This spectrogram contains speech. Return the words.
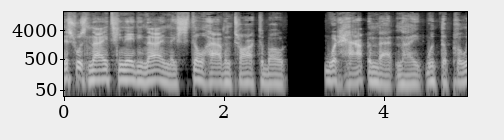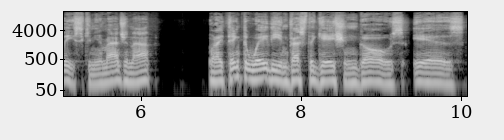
This was 1989. They still haven't talked about what happened that night with the police. Can you imagine that? But I think the way the investigation goes is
